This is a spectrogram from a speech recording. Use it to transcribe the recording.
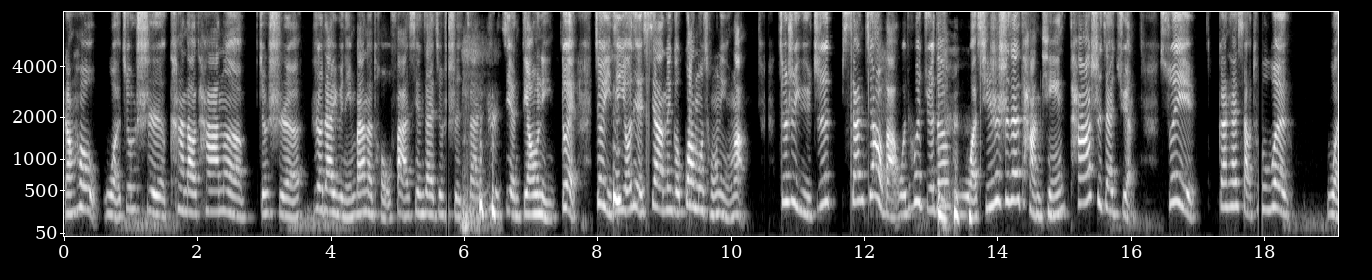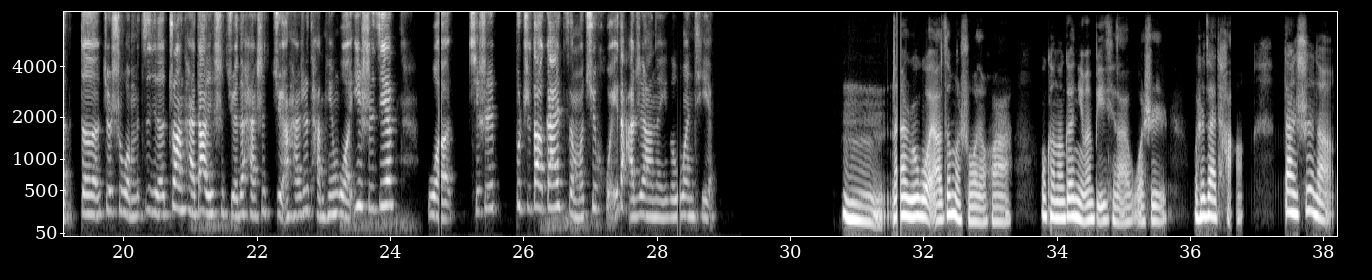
然后我就是看到他呢，就是热带雨林般的头发，现在就是在 日渐凋零，对，就已经有点像那个灌木丛林了。就是与之相较吧，我就会觉得我其实是在躺平，他是在卷。所以刚才小兔问我的，就是我们自己的状态到底是觉得还是卷还是躺平，我一时间我其实不知道该怎么去回答这样的一个问题。嗯，那如果要这么说的话，我可能跟你们比起来，我是我是在躺，但是呢。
